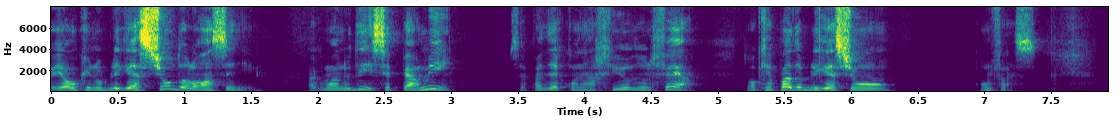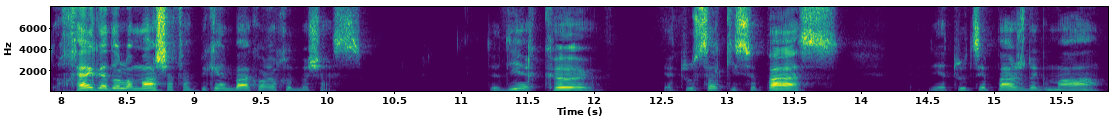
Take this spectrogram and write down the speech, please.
n'y a aucune obligation de le renseigner. Comment nous dit, c'est permis. Ça ne veut pas dire qu'on a un chiyuv de le faire. Donc il n'y a pas d'obligation qu'on le fasse. De dire que il y a tout ça qui se passe, il y a toutes ces pages de Gemara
